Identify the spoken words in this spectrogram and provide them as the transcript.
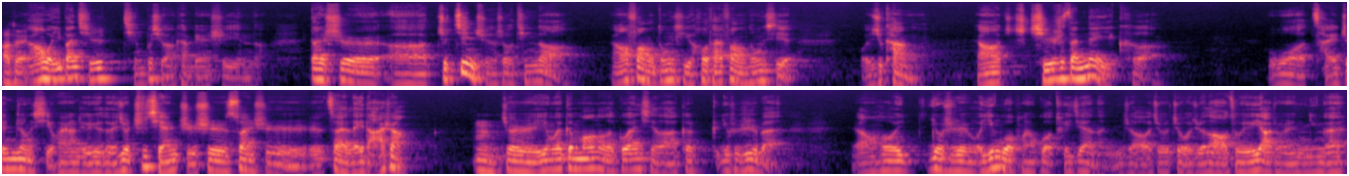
啊，对，然后我一般其实挺不喜欢看别人试音的，但是呃，就进去的时候听到，然后放的东西，后台放的东西，我就去看了。然后其实是在那一刻，我才真正喜欢上这个乐队。就之前只是算是在雷达上，嗯，就是因为跟 Mono 的关系了，跟又是日本，然后又是我英国朋友给我推荐的，你知道吧？就就我觉得哦，作为一个亚洲人，应该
